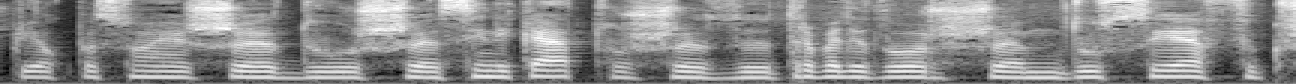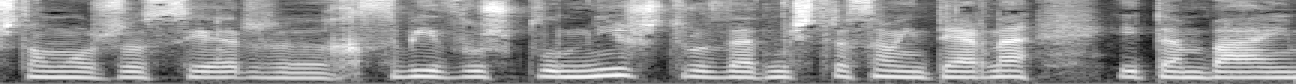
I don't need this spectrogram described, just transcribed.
preocupações eh, dos eh, sindicatos eh, de trabalhadores do CEF que estão hoje a ser recebidos pelo Ministro da Administração Interna e também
